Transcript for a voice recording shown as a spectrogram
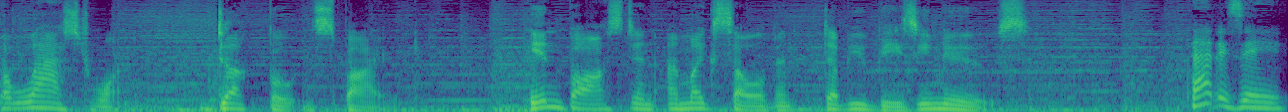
The last one, duck boat inspired. In Boston, I'm Mike Sullivan, WBZ News. That is a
